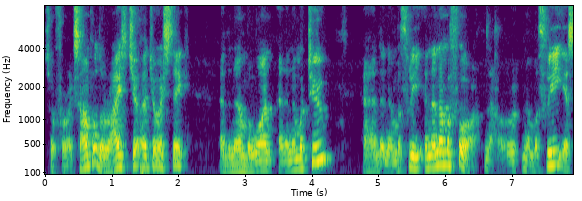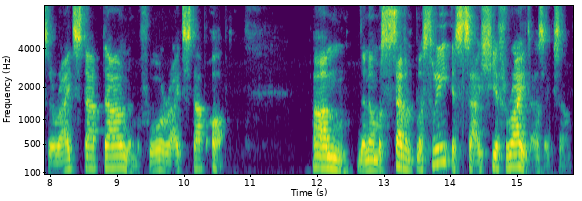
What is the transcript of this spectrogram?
So for example, the right jo uh, joystick and the number one and the number two and the number three and the number four. Now, number three is the right step down, number four, right step up. Um, the number seven plus three is side shift right as example.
